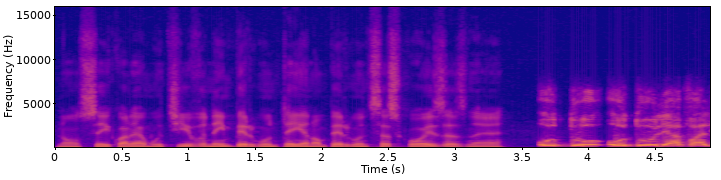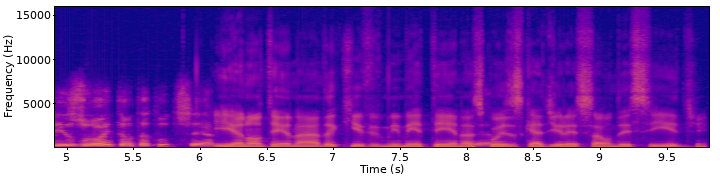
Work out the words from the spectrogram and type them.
não sei qual é o motivo, nem perguntei, eu não pergunto essas coisas, né? O Du, o du lhe avalizou, então tá tudo certo. E eu não tenho nada que me meter nas é. coisas que a direção decide.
